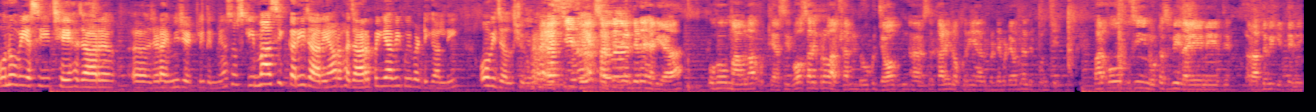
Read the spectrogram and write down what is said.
ਉਹਨੂੰ ਵੀ ਅਸੀਂ 6000 ਅਹ, ਜਿਹੜਾ ਇਮੀਡੀਏਟਲੀ ਦਿੰਦੇ ਆ ਸੋ ਸਕੀਮਾਂ ਅਸੀਂ ਕਰੀ ਜਾ ਰਹੇ ਹਾਂ ਔਰ 1000 ਰੁਪਈਆ ਵੀ ਕੋਈ ਵੱਡੀ ਗੱਲ ਨਹੀਂ ਉਹ ਵੀ ਜਲਦ ਸ਼ੁਰੂ ਹੋਣਾ ਐਸਸੀ ਫੇਕ ਸਰਟੀਫਿਕੇਟ ਜਿਹੜੇ ਹੈਗੇ ਆ ਉਹ ਮਾਮਲਾ ਉੱਠਿਆ ਸੀ। ਬਹੁਤ ਸਾਰੇ ਪ੍ਰਭਾਵਸ਼ਾਲੀ ਲੋਕ ਜੌਬ ਸਰਕਾਰੀ ਨੌਕਰੀਆਂ ਵੱਡੇ ਵੱਡੇ ਅਹੁਦਿਆਂ ਤੇ ਪਹੁੰਚੇ। ਪਰ ਉਹ ਤੁਸੀਂ ਨੋਟਿਸ ਵੀ ਲਏ ਨੇ ਤੇ ਰੱਦ ਵੀ ਕੀਤੇ ਨੇ।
